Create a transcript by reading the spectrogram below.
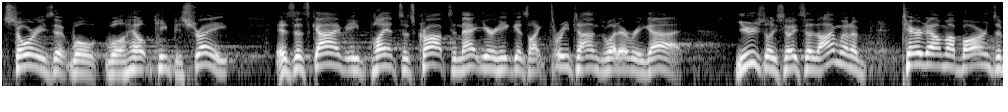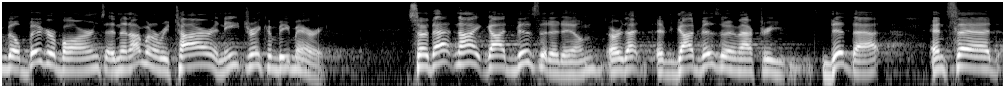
stories that will, will help keep you straight is this guy, he plants his crops, and that year he gets like three times whatever he got. Usually, so he says, I'm going to tear down my barns and build bigger barns, and then I'm going to retire and eat, drink, and be merry. So that night, God visited him, or that God visited him after he did that, and said,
